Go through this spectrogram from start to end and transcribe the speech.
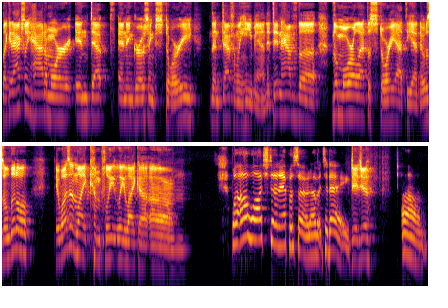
Like it actually had a more in-depth and engrossing story than definitely He-Man. It didn't have the the moral at the story at the end. It was a little. It wasn't like completely like a. um Well, I watched an episode of it today. Did you? Um,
